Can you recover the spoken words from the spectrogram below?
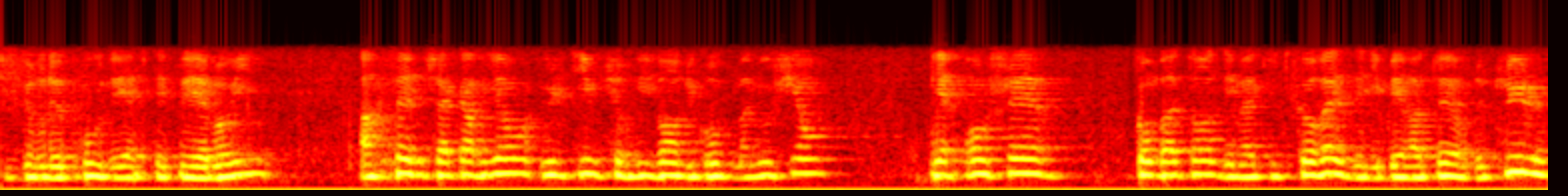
figure de proue des FTP-MOI, Arsène Chakarian, ultime survivant du groupe Manouchian, Pierre Franchère, combattant des maquis de Corrèze et libérateur de Tulle,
